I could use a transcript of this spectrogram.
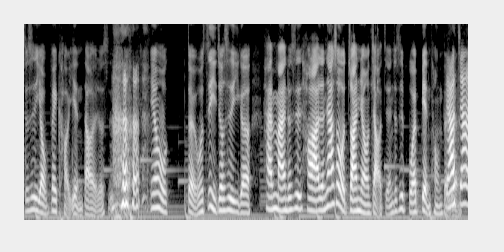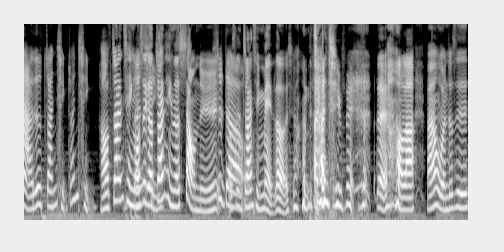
就是有被考验到的，就是 因为我对我自己就是一个还蛮就是好啊，人家说我钻牛角尖，就是不会变通的。不要样啊，就是专情专情。好，专情，我是一个专情的少女，是的，我是专情美乐，希望专情美乐。对，好啦，反正我们就是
